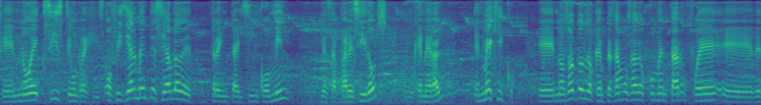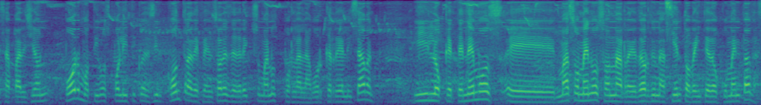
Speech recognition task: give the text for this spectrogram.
que no existe un registro. Oficialmente se habla de 35 mil desaparecidos en general en México. Eh, nosotros lo que empezamos a documentar fue eh, desaparición por motivos políticos, es decir, contra defensores de derechos humanos por la labor que realizaban. Y lo que tenemos eh, más o menos son alrededor de unas 120 documentadas.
